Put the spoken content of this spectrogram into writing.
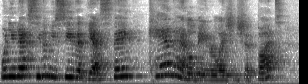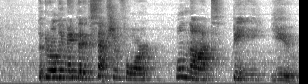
when you next see them, you see that yes, they can handle being in a relationship, but the girl they make that exception for will not be you.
